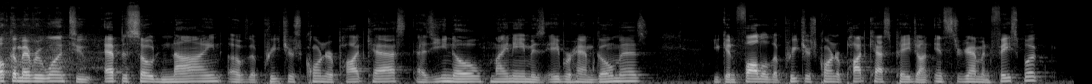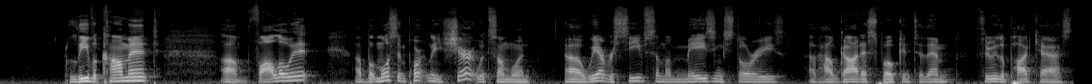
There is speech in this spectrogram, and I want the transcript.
Welcome, everyone, to episode nine of the Preacher's Corner podcast. As you know, my name is Abraham Gomez. You can follow the Preacher's Corner podcast page on Instagram and Facebook. Leave a comment, um, follow it, uh, but most importantly, share it with someone. Uh, we have received some amazing stories of how God has spoken to them through the podcast.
